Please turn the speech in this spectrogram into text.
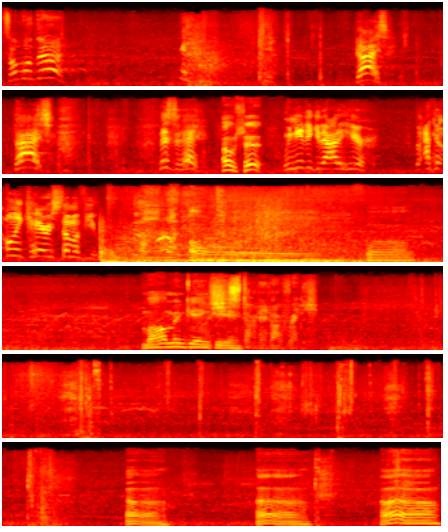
Someone there? Guys! Guys! Listen, hey, Oh shit. we need to get out of here. But I can only carry some of you. Oh. Whoa. Mom and Ganke. She started already. Uh oh. Uh oh. Uh oh.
